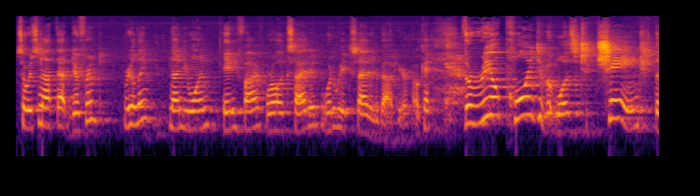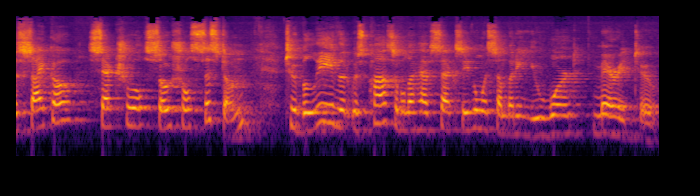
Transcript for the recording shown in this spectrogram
So it's not that different. Really? 91, 85, we're all excited? What are we excited about here? Okay. The real point of it was to change the psychosexual social system to believe that it was possible to have sex even with somebody you weren't married to.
